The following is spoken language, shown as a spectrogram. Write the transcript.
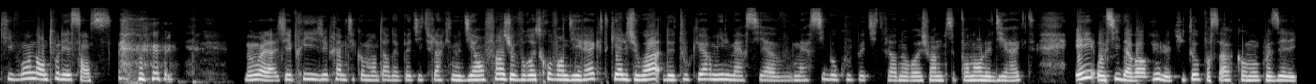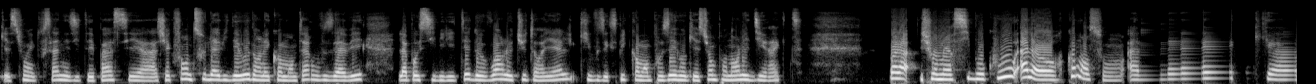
qui vont dans tous les sens. Donc voilà, j'ai pris, un petit commentaire de Petite Fleur qui nous dit Enfin, je vous retrouve en direct. Quelle joie, de tout cœur, mille merci à vous. Merci beaucoup, Petite Fleur, de nous rejoindre pendant le direct. Et aussi d'avoir vu le tuto pour savoir comment poser les questions et tout ça. N'hésitez pas, c'est à chaque fois en dessous de la vidéo, dans les commentaires, vous avez la possibilité de voir le tutoriel qui vous explique comment poser vos questions pendant les directs. Voilà, je vous remercie beaucoup. Alors, commençons avec euh,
